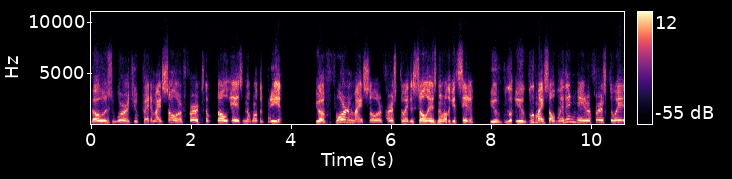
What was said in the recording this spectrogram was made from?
those words "You created my soul" refer to the soul is in the world of Bria. You have formed my soul refers to the way the soul is in the world of Yitzira. You you blew my soul within me refers to the way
